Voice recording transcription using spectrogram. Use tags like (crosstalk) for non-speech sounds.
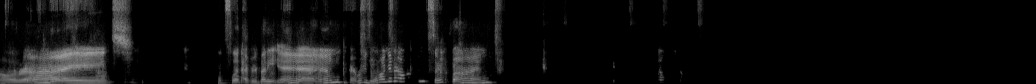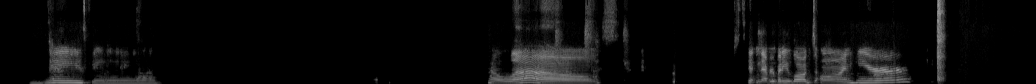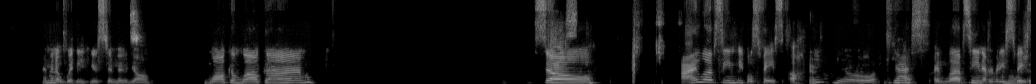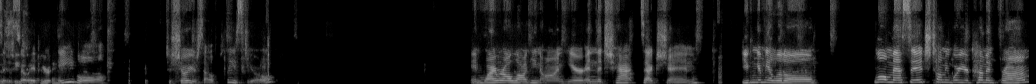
All right. Let's let everybody in. Everybody's logging on. It's so fun. Amazing. Hello. Just getting everybody logged on here. I'm in a Whitney Houston mood, y'all. Welcome, welcome. So I love seeing people's face. Oh, thank you. Yes, I love seeing everybody's faces. So if you're able to show yourself, please do. And why we're all logging on here in the chat section, you can give me a little little message. Tell me where you're coming from.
